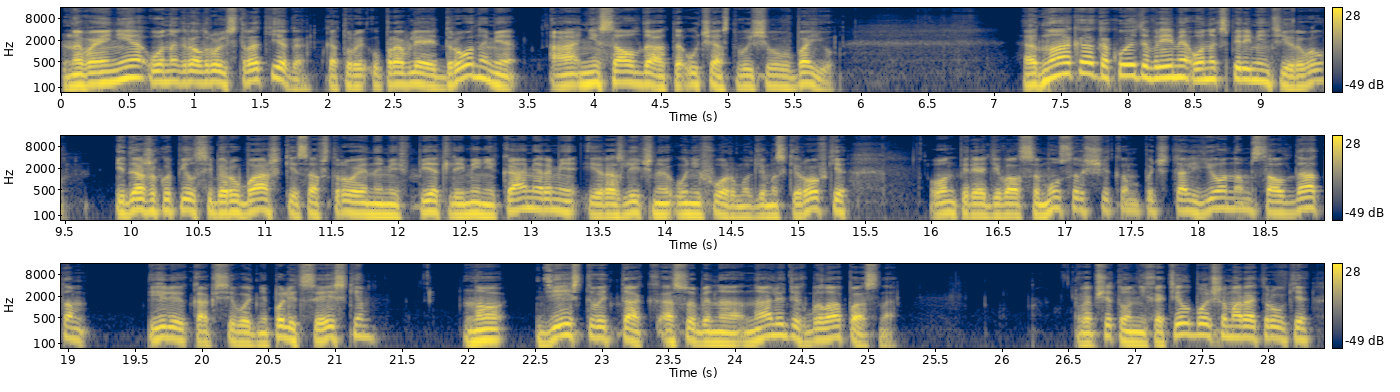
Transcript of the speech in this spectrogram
На войне он играл роль стратега, который управляет дронами, а не солдата, участвующего в бою. Однако какое-то время он экспериментировал и даже купил себе рубашки со встроенными в петли мини-камерами и различную униформу для маскировки. Он переодевался мусорщиком, почтальоном, солдатом или, как сегодня, полицейским. Но действовать так, особенно на людях, было опасно. Вообще-то он не хотел больше морать руки —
